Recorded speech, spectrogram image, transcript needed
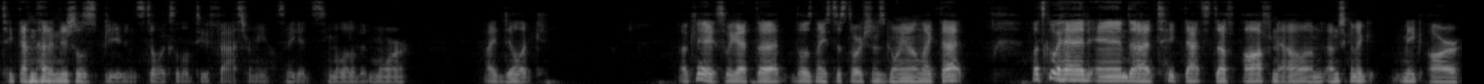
take down that initial speed. And still looks a little too fast for me. Let's make it seem a little bit more idyllic. Okay, so we got that those nice distortions going on like that. Let's go ahead and uh, take that stuff off now. I'm, I'm just going to make our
